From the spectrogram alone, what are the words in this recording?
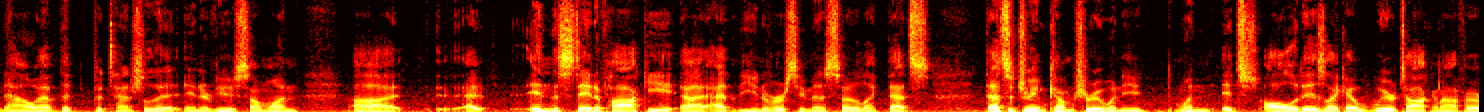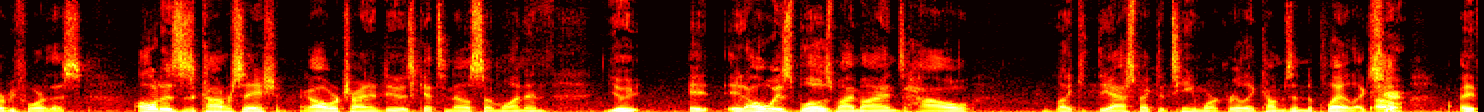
now have the potential to interview someone uh, at, in the state of hockey uh, at the University of Minnesota. Like that's that's a dream come true when you when it's all it is. Like I, we were talking off air before this, all it is is a conversation. Like all we're trying to do is get to know someone, and you it it always blows my mind how like the aspect of teamwork really comes into play. Like Sure. oh, if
